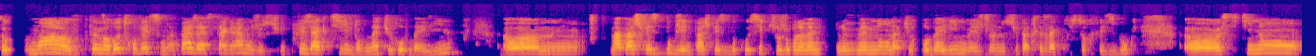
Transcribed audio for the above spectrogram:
Donc moi, vous pouvez me retrouver sur ma page Instagram où je suis plus active, donc Naturobaline. Euh, ma page Facebook, j'ai une page Facebook aussi, toujours le même, le même nom, Naturobaline, mais je ne suis pas très active sur Facebook. Euh, sinon,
